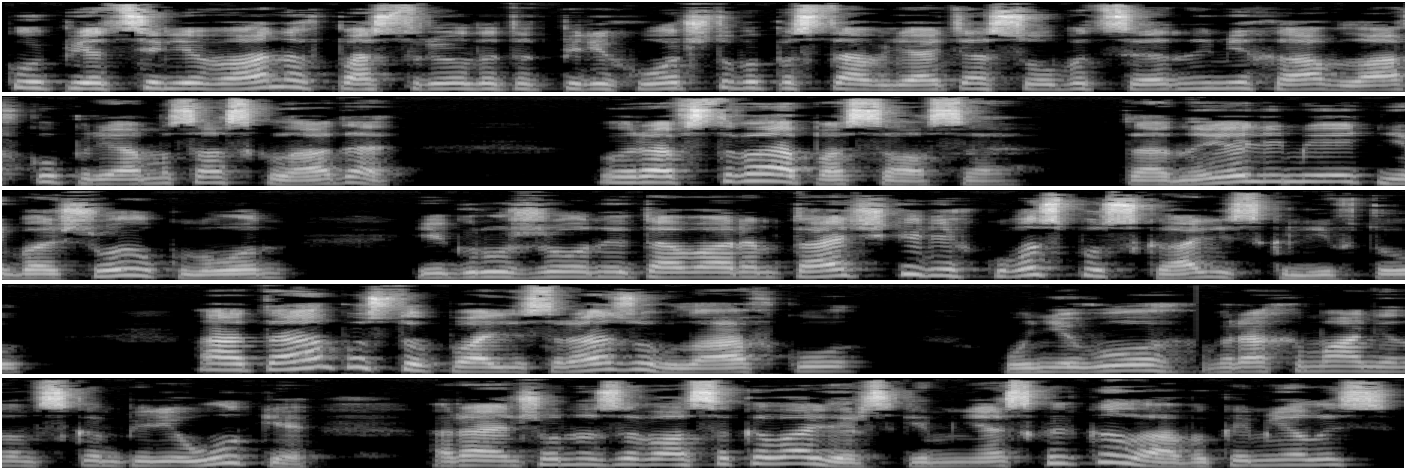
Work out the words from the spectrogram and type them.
Купец Селиванов построил этот переход, чтобы поставлять особо ценные меха в лавку прямо со склада. Воровства опасался. Тоннель имеет небольшой уклон, и груженные товаром тачки легко спускались к лифту а там поступали сразу в лавку. У него в Рахманиновском переулке, раньше он назывался Кавалерским, несколько лавок имелось.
